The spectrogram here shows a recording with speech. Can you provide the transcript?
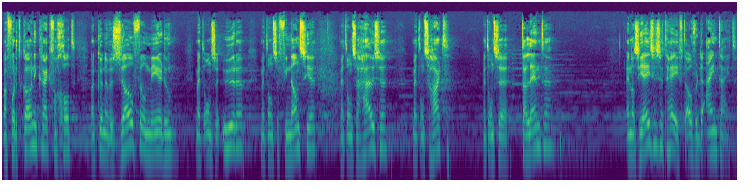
maar voor het koninkrijk van God, dan kunnen we zoveel meer doen met onze uren, met onze financiën, met onze huizen, met ons hart, met onze talenten. En als Jezus het heeft over de eindtijd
